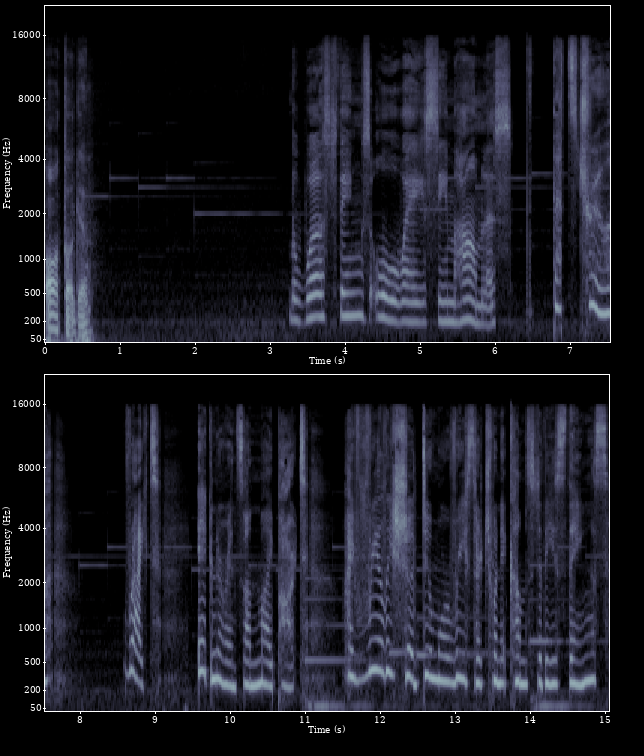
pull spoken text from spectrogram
auto again. The worst things always seem harmless. That's true. Right. Ignorance on my part. I really should do more research when it comes to these things.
